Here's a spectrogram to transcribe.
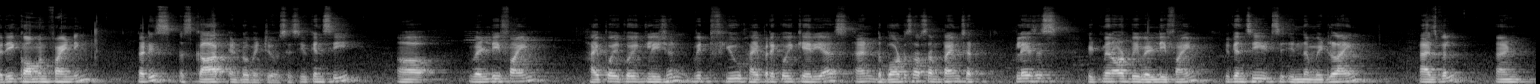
very common finding that is a scar endometriosis. You can see well defined hypoechoic lesion with few hyperechoic areas and the borders are sometimes at places it may not be well defined. You can see it's in the midline as well and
